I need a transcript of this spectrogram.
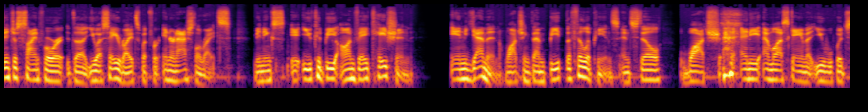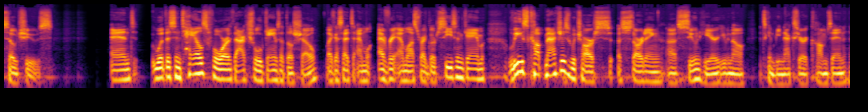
didn't just sign for the USA rights, but for international rights, meaning it, you could be on vacation in Yemen watching them beat the Philippines and still watch any MLS game that you would so choose. And what this entails for the actual games that they'll show, like I said, to every MLS regular season game, Leagues Cup matches, which are uh, starting uh, soon here, even though it's going to be next year it comes in,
